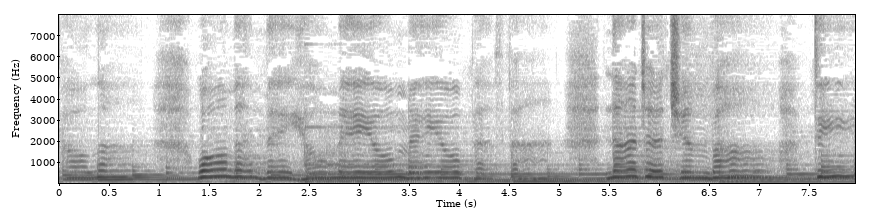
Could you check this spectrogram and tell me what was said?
跑了。我们没有没有没有办法，拿着钱包抵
